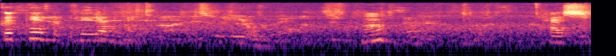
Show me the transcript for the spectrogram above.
끝에서 틀렸네. 속이 없네. 응? 다시.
